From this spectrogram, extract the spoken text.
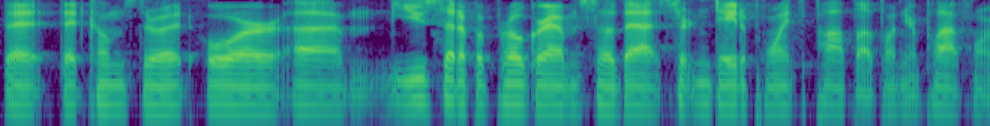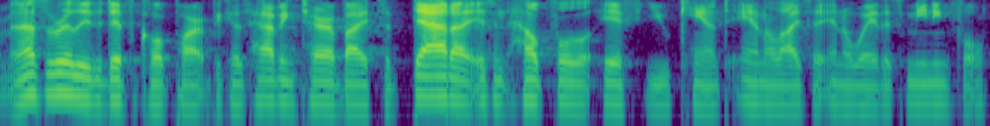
that that comes through it, or um, you set up a program so that certain data points pop up on your platform, and that's really the difficult part because having terabytes of data isn't helpful if you can't analyze it in a way that's meaningful.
